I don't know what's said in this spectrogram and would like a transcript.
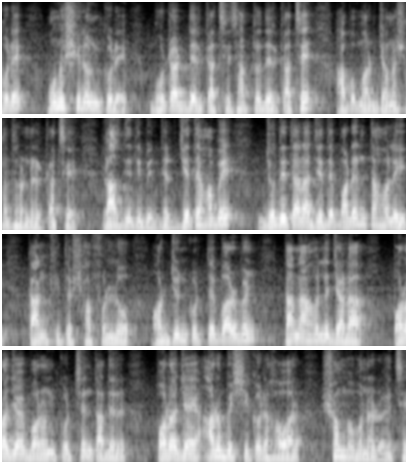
করে, অনুশীলন করে ভোটারদের কাছে, ছাত্রদের কাছে, আপমার জনসাধারণের কাছে রাজনীতিবিদদের যেতে হবে। যদি তারা যেতে পারেন, তাহলেই কাঙ্ক্ষিত সাফল্য অর্জন করতে পারবেন। তা না হলে যারা পরাজয় বরণ করছেন, তাদের পরাজয় আরও বেশি করে হওয়ার সম্ভাবনা রয়েছে।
